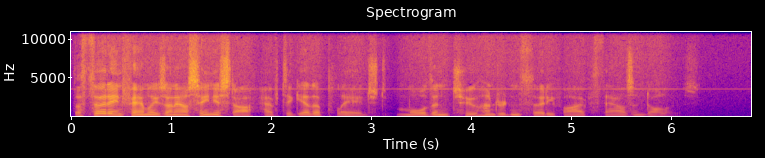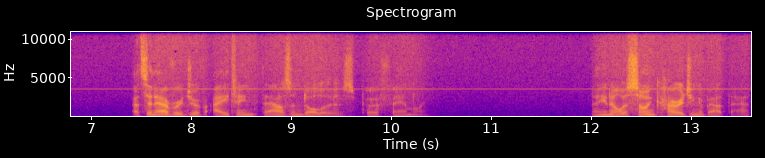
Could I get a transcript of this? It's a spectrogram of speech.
The 13 families on our senior staff have together pledged more than $235,000. That's an average of $18,000 per family. Now, you know what's so encouraging about that?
